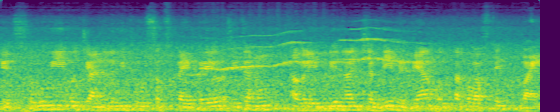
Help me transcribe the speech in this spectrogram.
ਜਿੱਤ ਸਕੂਗੀ, ਉਹ ਚੈਨਲ ਵੀ ਜ਼ਰੂਰ ਸਬਸਕ੍ਰਾਈਬ ਕਰਿਓ। ਅਸੀਂ ਤੁਹਾਨੂੰ ਅਗਲੀ ਵੀਡੀਓ ਨਾਲ ਜਲਦੀ ਮਿਲਦੇ ਹਾਂ। ਉਦੋਂ ਤੱਕ ਵਾਸਤੇ ਬਾਏ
